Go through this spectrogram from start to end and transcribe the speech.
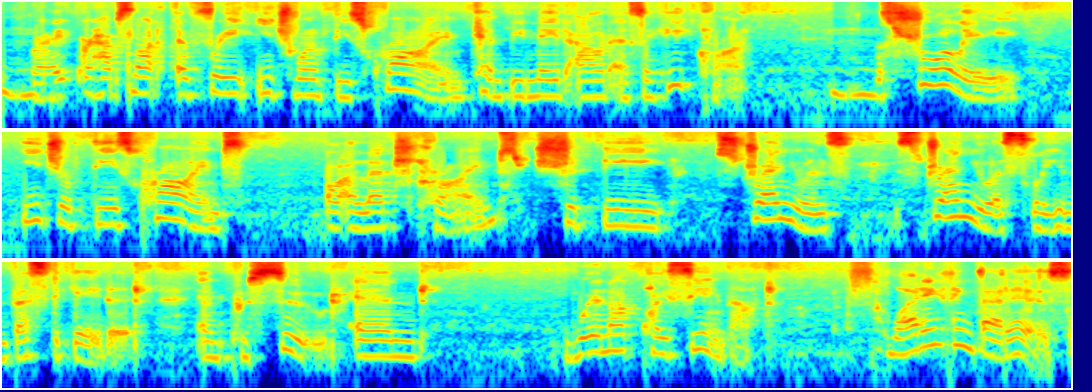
Mm-hmm. right? Perhaps not every each one of these crime can be made out as a hate crime, mm-hmm. but surely each of these crimes or alleged crimes should be strenuous, strenuously investigated and pursued, and we're not quite seeing that. Why do you think that is?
